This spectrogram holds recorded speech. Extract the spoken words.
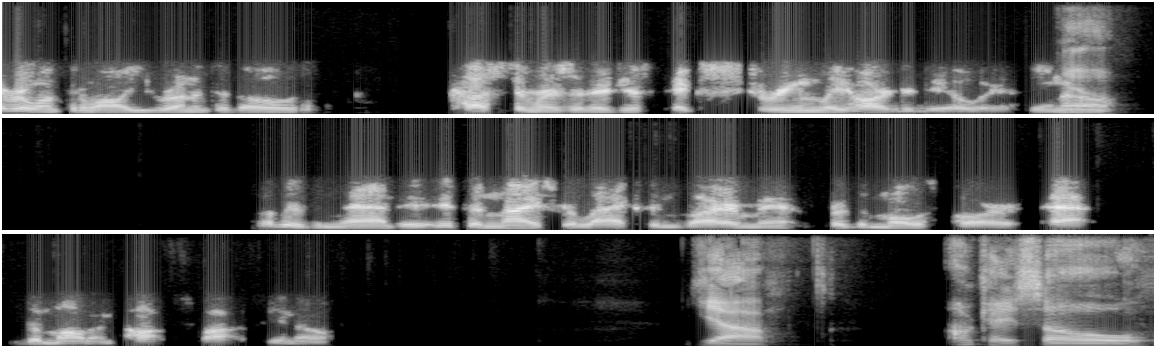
every once in a while you run into those customers that are just extremely hard to deal with, you know. Yeah. Other than that, it, it's a nice, relaxed environment for the most part at the mom and pop spots, you know. Yeah. Okay, so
